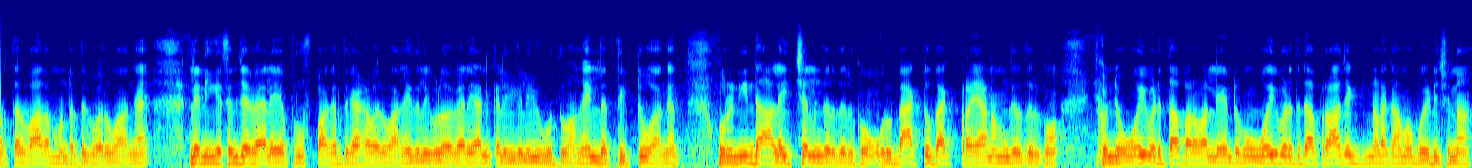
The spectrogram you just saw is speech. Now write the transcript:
ஒருத்தர் வாதம் பண்ணுறதுக்கு வருவாங்க. இல்லை நீங்கள் செஞ்ச வேலையை ப்ரூஃப் பார்க்கறதுக்காக வருவாங்க. இதில் இவ்வளோ வேலையான்னு கழுவி கழுவி ஊற்றுவாங்க இல்லை திட்டுவாங்க. ஒரு நீண்ட அலைச்சலுங்கிறது இருக்கும். ஒரு பேக் டு பேக் பிரயாணம்ங்கிறது இருக்கும். கொஞ்சம் ஓய்வு எடுத்தால் பரவாயில்லையேன்னு இருக்கும். ஓய்வு ப்ராஜெக்ட் நடக்காமல் போயிடுச்சுன்னா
